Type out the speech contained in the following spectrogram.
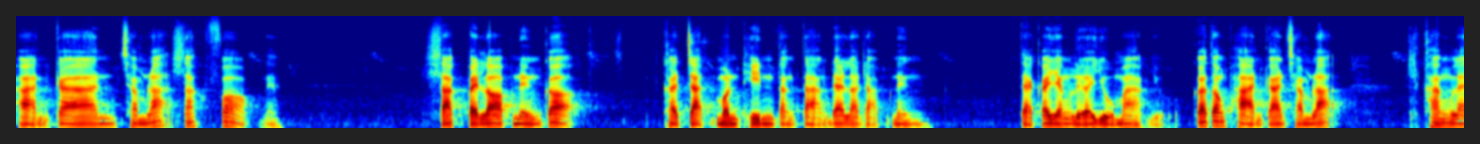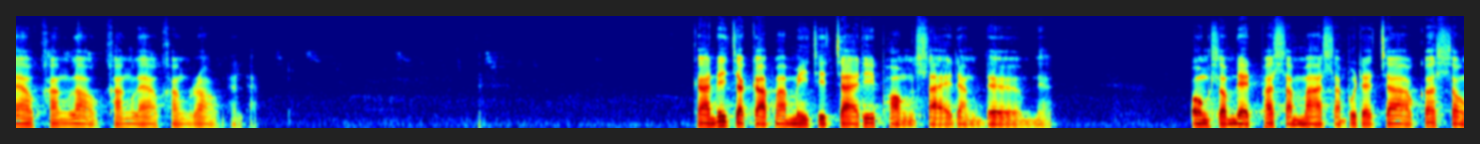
ผ่านการชำระซักฟอกนะซักไปรอบหนึ่งก็ขจัดมลทินต่างๆ ได้ระดับหนึ่ง แต่ก็ยังเหลืออยู่มากอยู่ ก็ต้องผ่านการชำระครั้งแล้วครั้งเล่า ครั้งแล้วครั้งเล่านั่นแหละ การที่จะกลับมามีจิตใจที่ผ่องใสดังเดิมเนี่ย องค์สมเด็จพระสัมมาสัมพุทธเจ้าก็ทรง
